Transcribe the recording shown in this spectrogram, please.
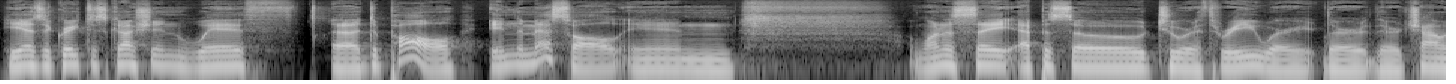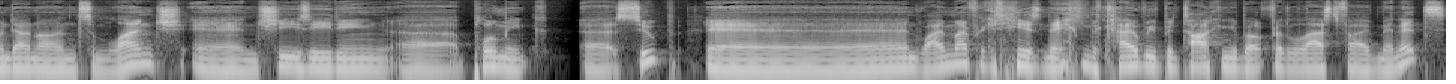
He has a great discussion with uh, T'Pol in the mess hall in I want to say episode two or three where they're they're chowing down on some lunch and she's eating uh, uh, soup. And why am I forgetting his name? The guy we've been talking about for the last five minutes,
